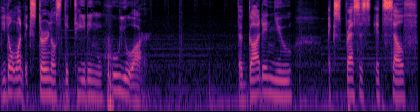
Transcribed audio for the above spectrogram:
You don't want externals dictating who you are. The God in you expresses itself,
